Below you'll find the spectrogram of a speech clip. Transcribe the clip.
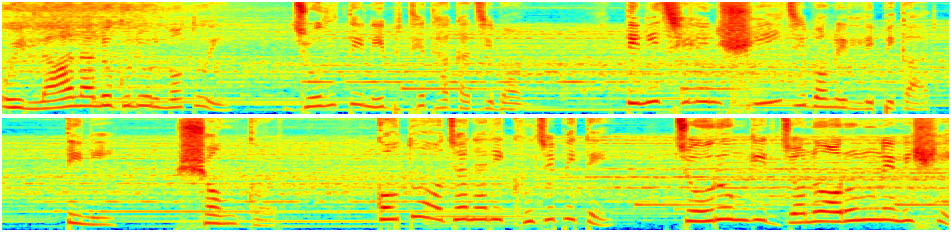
ওই লাল আলোগুলোর মতোই জ্বলতে নিভতে থাকা জীবন। তিনি ছিলেন সেই জীবনের লিপিকার। তিনি শঙ্কর। কত অজানারি খুঁজে পেতে চৌরঙ্গীর জন অরণ্যে মিশে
